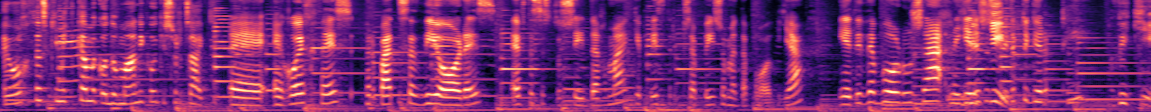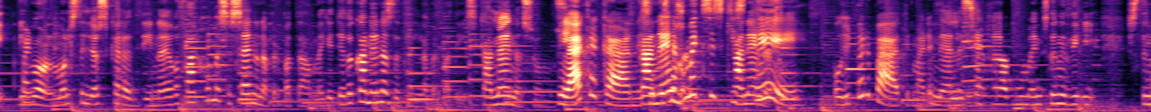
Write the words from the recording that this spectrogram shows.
Εγώ χθες κοιμήθηκα με κοντομάνικο και σορτσάκι. Ε, εγώ εχθές περπάτησα δύο ώρες, έφτασα στο Σύνταγμα και επίστρεψα πίσω με τα πόδια, γιατί δεν μπορούσα να γυρίσω στο σπίτι από τον καιρό. Τι; Βίκυ, λοιπόν, μόλις τελειώσει η καραντίνα, εγώ θα έρχομαι σε σένα να περπατάμε. Γιατί εδώ κανένας δεν θέλει να περπατήσει. Κανένας όμως. Πλάκα κάνεις. Κανένας. Έχουμε ξεσκιστεί. Πολύ περπάτημα, ρε Ναι, αλλά εσύ αγαπημένη στην, ιδι... στην,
